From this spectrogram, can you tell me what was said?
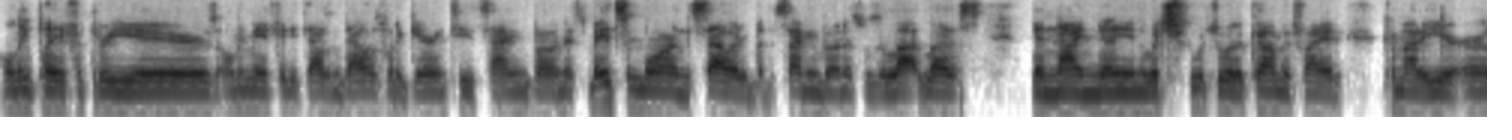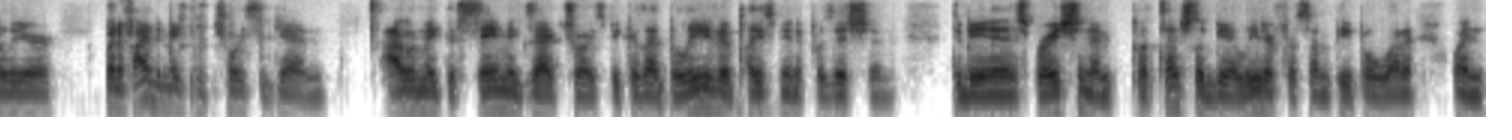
only played for three years, only made fifty thousand dollars with a guaranteed signing bonus. Made some more on the salary, but the signing bonus was a lot less than nine million, which which would have come if I had come out a year earlier. But if I had to make the choice again, I would make the same exact choice because I believe it placed me in a position to be an inspiration and potentially be a leader for some people when when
